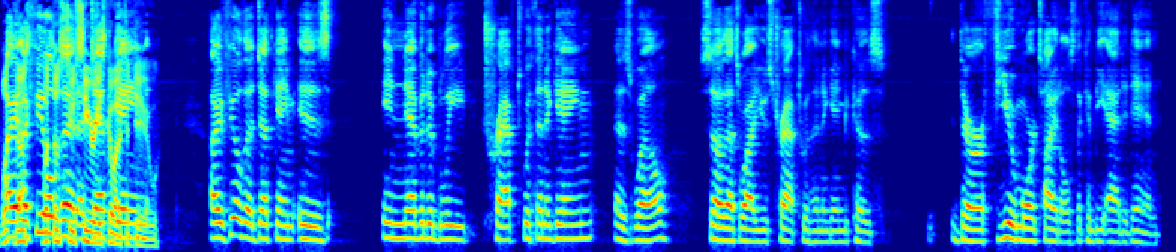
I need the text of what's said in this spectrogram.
what I- I those feel what those that two series death go out to do. I feel that Death Game is inevitably trapped within a game as well. So that's why I use trapped within a game because there are a few more titles that can be added in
